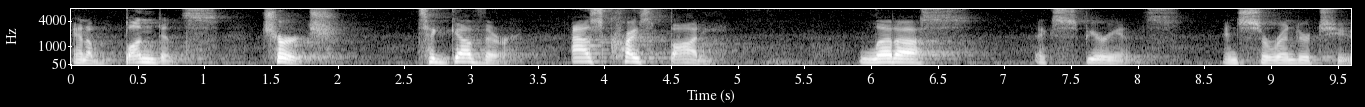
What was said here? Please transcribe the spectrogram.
and abundance. Church, together, as Christ's body, let us experience and surrender to.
